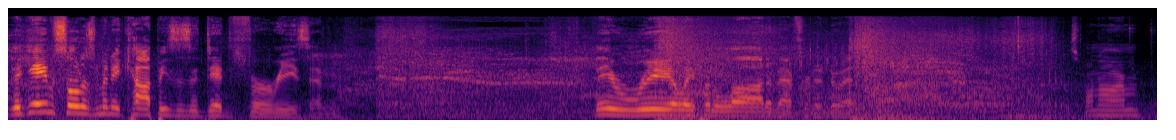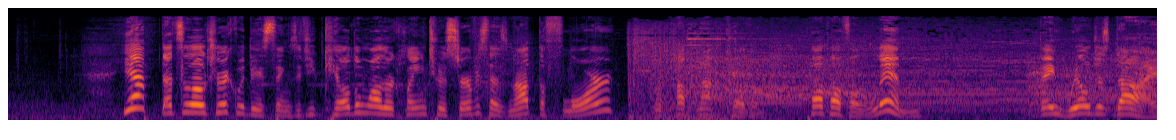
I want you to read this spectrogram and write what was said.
the game sold as many copies as it did for a reason. They really put a lot of effort into it. There's one arm. Yeah, that's a little trick with these things. If you kill them while they're clinging to a surface that's not the floor, or pop not kill them, pop off a limb, they will just die.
